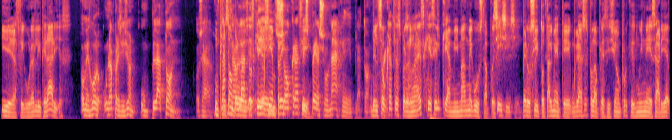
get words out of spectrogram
y de las figuras literarias. O mejor, una precisión, un Platón. O sea, un Platón, pero es que yo siempre. Sócrates personaje de Platón. Del Sócrates personaje, que es el que a mí más me gusta, pues. Sí, sí, sí. Pero sí, totalmente. Gracias por la precisión porque es muy necesaria.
